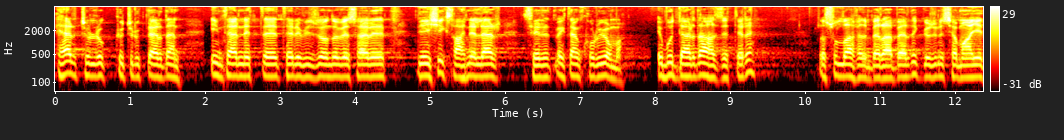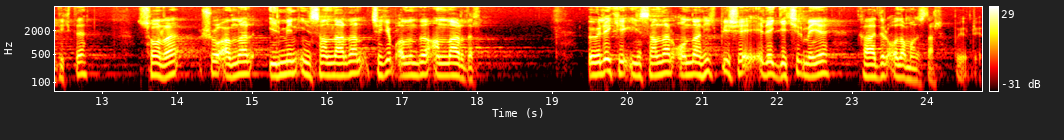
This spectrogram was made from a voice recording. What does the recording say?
Her türlü kötülüklerden, internette, televizyonda vesaire değişik sahneler seyretmekten koruyor mu? Ebu Derda Hazretleri Resulullah Efendimiz beraberdik, gözünü semaya dikti. Sonra şu anlar ilmin insanlardan çekip alındığı anlardır. Öyle ki insanlar ondan hiçbir şey ele geçirmeye kadir olamazlar buyuruyor.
